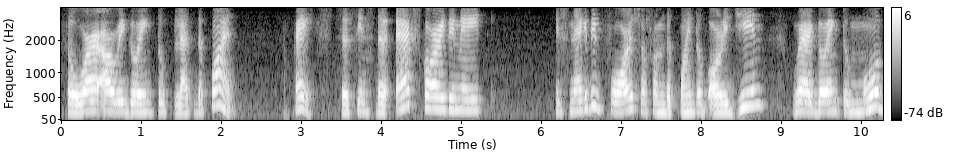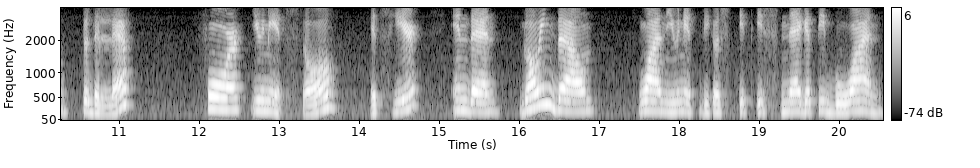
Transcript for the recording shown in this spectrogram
So, where are we going to plot the point? Okay, so since the x-coordinate is negative 4, so from the point of origin, we are going to move to the left 4 units. So, it's here. And then, going down 1 unit because it is negative 1.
